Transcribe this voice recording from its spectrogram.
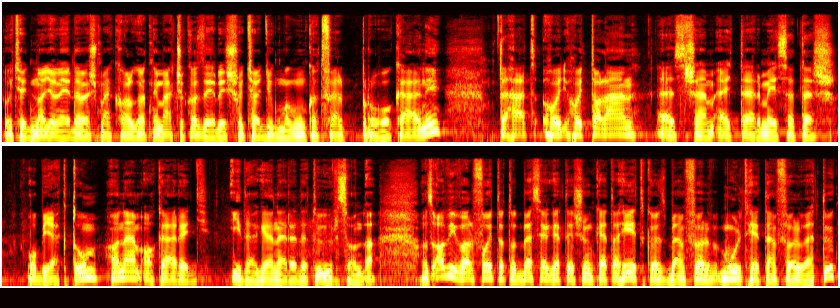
úgyhogy nagyon érdemes meghallgatni, már csak azért is, hogy hagyjuk magunkat felprovokálni. Tehát, hogy, hogy talán ez sem egy természetes objektum, hanem akár egy idegen eredetű űrszonda. Az Avival folytatott beszélgetésünket a hétközben föl, múlt héten fölvettük.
